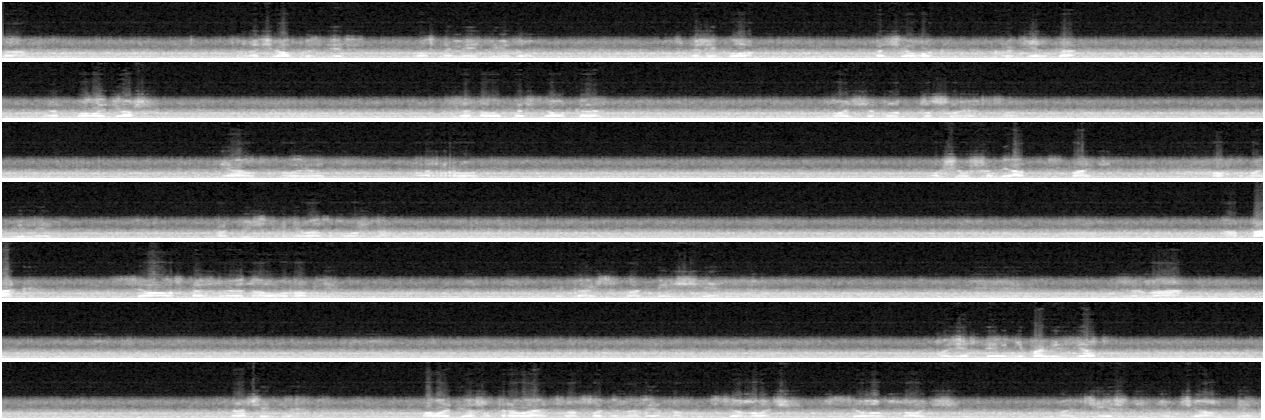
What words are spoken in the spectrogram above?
на ночевку здесь, просто имейте в виду. Недалеко поселок Крутинка. Молодежь с этого поселка ночью тут тусуется. Пьянствуют, орут. В общем, шумят. Спать в практически невозможно. А так, все остальное на уровне. И качество пищи, и цена. Ну, если не повезет, значит, молодежь отрывается, особенно летом. Всю ночь, всю ночь. Мальчишки, девчонки.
